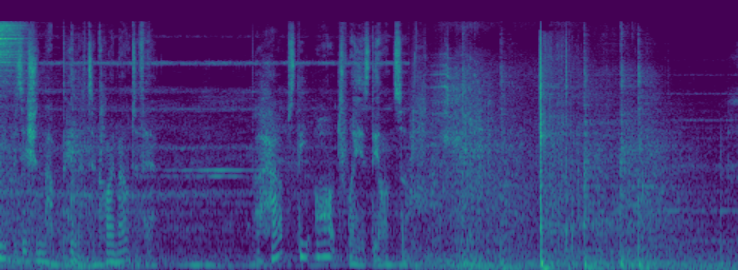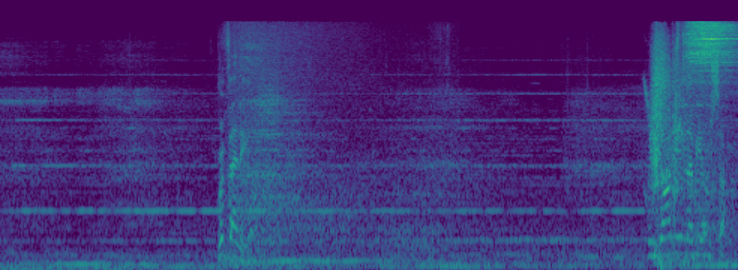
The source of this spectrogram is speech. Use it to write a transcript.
Reposition that pillar to climb out of here. Perhaps the archway is the answer. Revelio. Wingardium Leviosa.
